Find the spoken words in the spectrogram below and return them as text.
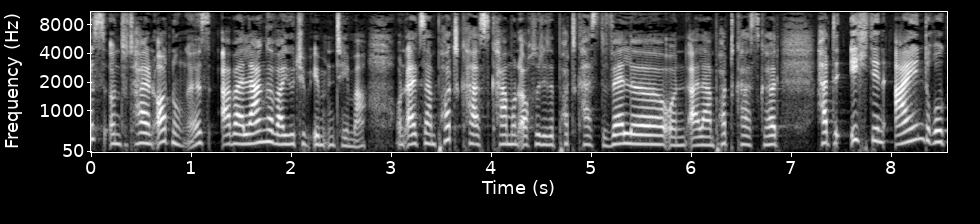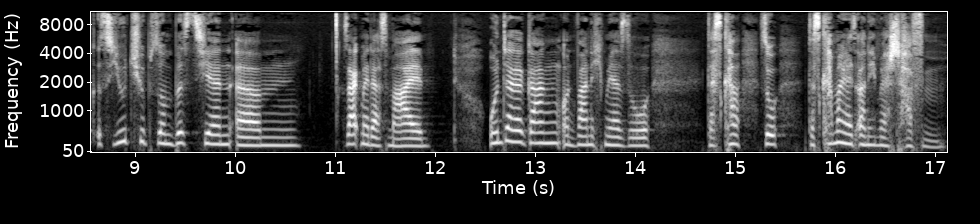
ist und total in Ordnung ist, aber lange war YouTube eben ein Thema. Und als dann Podcast kam und auch so diese Podcast-Welle und alle haben Podcast gehört, hatte ich den Eindruck, ist YouTube so ein bisschen, ähm, sag mir das mal, untergegangen und war nicht mehr so, das kann, so, das kann man jetzt auch nicht mehr schaffen.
